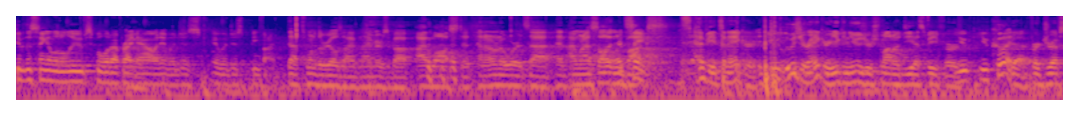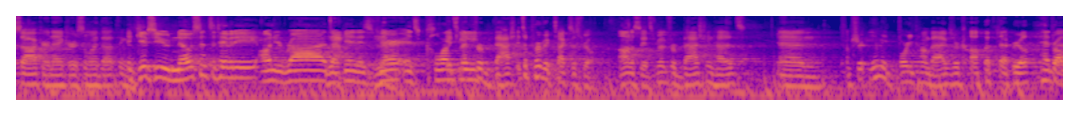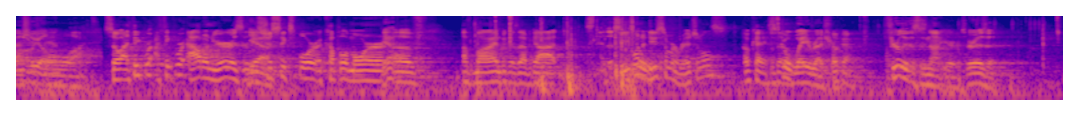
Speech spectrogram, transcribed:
give this thing a little loop, spool it up right now, and it would just it would just be fine. That's one of the reels I have nightmares about. I lost it, and I don't know where it's at. And I, when I saw it in your it box, sinks. it's heavy. It's an anchor. If you lose your anchor, you can use your Shimano DSV for You you could. yeah, for drift sock or an anchor or something like that. Thing It gives you no sensitivity on your rod. Like No, it is no. very it's clunky. It's meant for bash. It's a perfect Texas reel. Honestly, it's meant for bashing heads, and I'm sure you know how many 40 pound bags are caught with that reel. Head Probably bashers, a man. lot. so I think we're I think we're out on yours. Let's Yeah. just explore a couple more Yeah. of of mine because I've got. Let's do this. Do you want to do some originals? Okay, Let's so, go way retro. Okay. Surely this is not yours, or is it?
